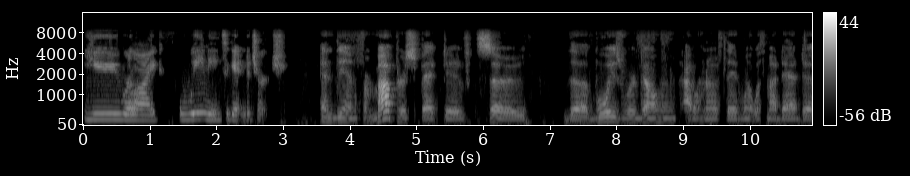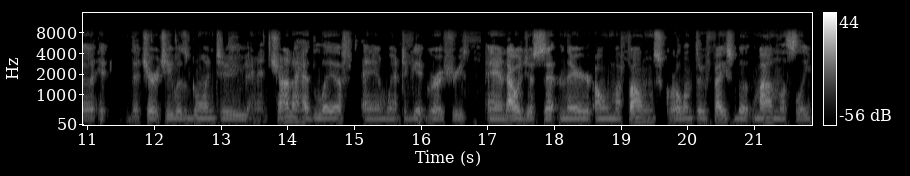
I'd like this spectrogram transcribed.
You were like, "We need to get into church." And then from my perspective, so the boys were gone. I don't know if they had went with my dad to hit the church he was going to, and China had left and went to get groceries. And I was just sitting there on my phone scrolling through Facebook mindlessly.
